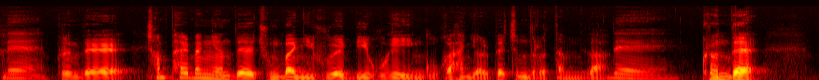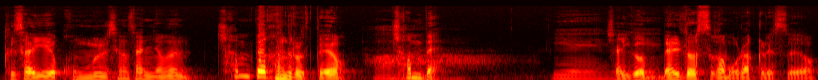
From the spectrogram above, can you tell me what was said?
네. 그런데 1800년대 중반 이후에 미국의 인구가 한 10배쯤 늘었답니다. 네. 그런데 그 사이에 곡물 생산량은 1000배가 늘었대요. 아, 1000배. 예. 자, 이거 예. 멜더스가 뭐라 그랬어요?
